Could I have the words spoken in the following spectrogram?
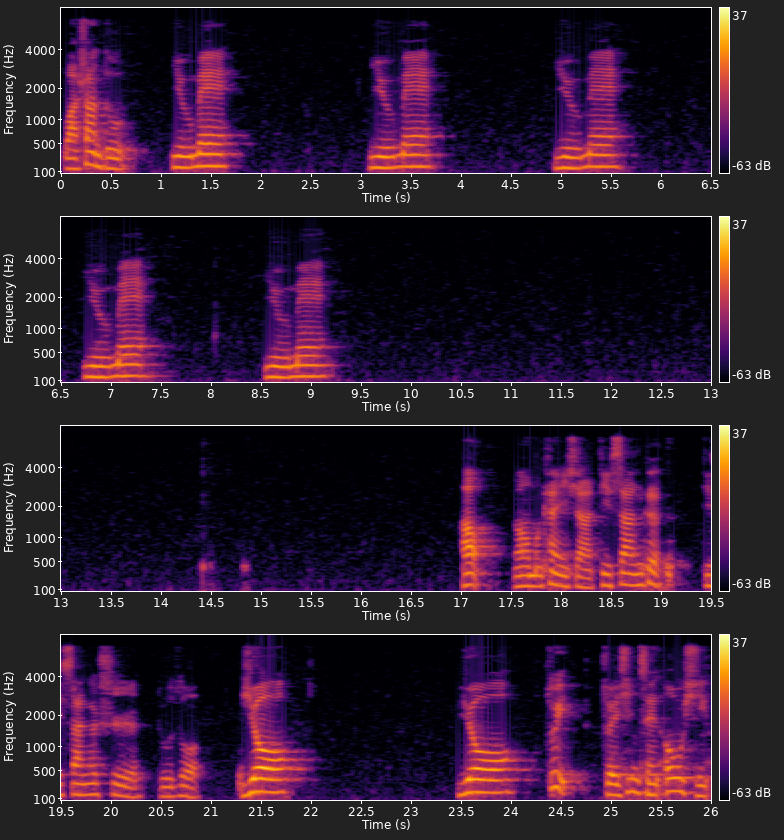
往上读，u 咩？u 咩？u 咩？u 咩？u 咩？好，然后我们看一下第三个，第三个是读作 yo，yo，注意嘴形成 O 型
